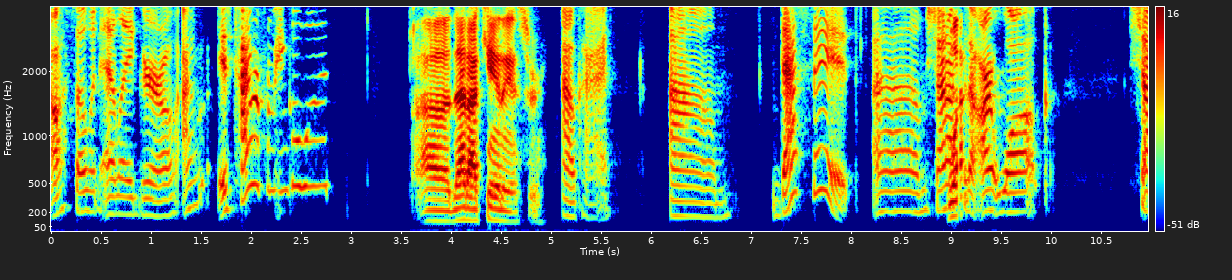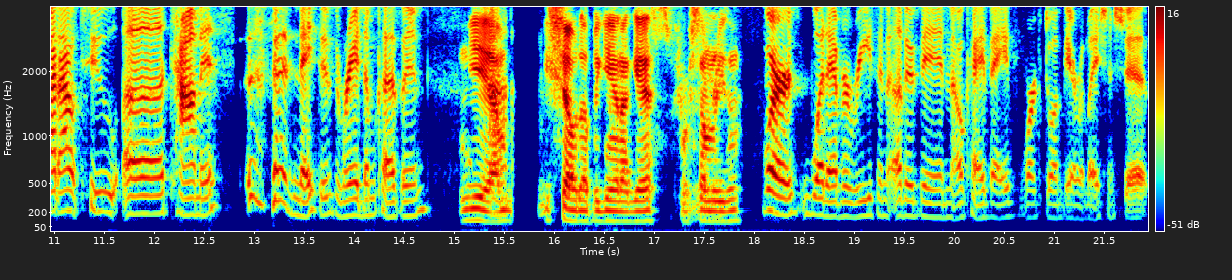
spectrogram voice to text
also an LA girl. I, is Tyra from Inglewood? Uh, that I can't answer. Okay. Um, that's it. Um, shout out what? to the art walk. Shout out to uh Thomas, Nathan's random cousin. Yeah, um, he showed up again, I guess, for some reason. For whatever reason, other than okay, they've worked on their relationship.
